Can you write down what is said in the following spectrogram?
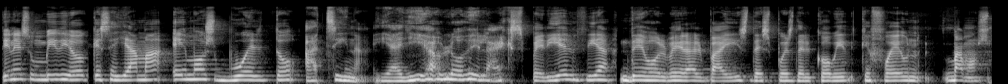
tienes un vídeo que se llama Hemos vuelto a China y allí hablo de la experiencia de volver al país después del COVID, que fue un, vamos,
